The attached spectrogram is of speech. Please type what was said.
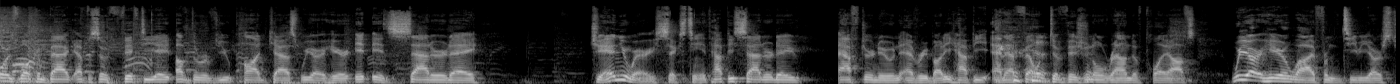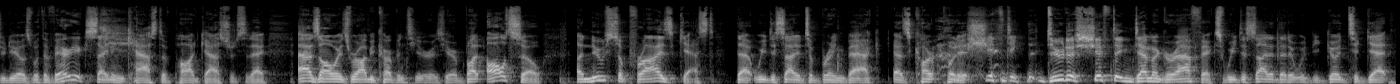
Boys, welcome back. Episode 58 of the Review Podcast. We are here. It is Saturday, January 16th. Happy Saturday afternoon, everybody. Happy NFL divisional round of playoffs. We are here live from the TBR studios with a very exciting cast of podcasters today. As always, Robbie Carpentier is here, but also a new surprise guest that we decided to bring back, as Cart put it. Shifting. Due to shifting demographics, we decided that it would be good to get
